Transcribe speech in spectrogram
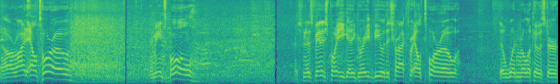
All right, El Toro. That means bull. From this vantage point, you get a great view of the track for El Toro, the wooden roller coaster.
